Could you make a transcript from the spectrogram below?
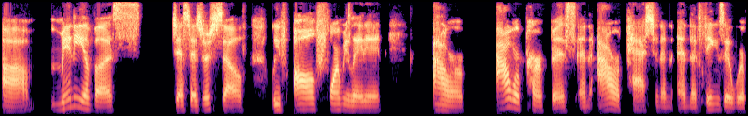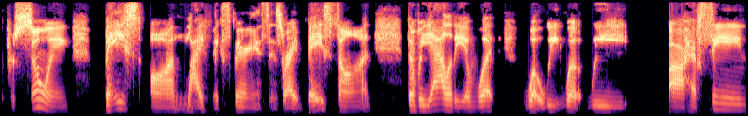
um, many of us, just as yourself, we've all formulated our our purpose and our passion and, and the things that we're pursuing based on life experiences right based on the reality of what what we what we uh, have seen,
